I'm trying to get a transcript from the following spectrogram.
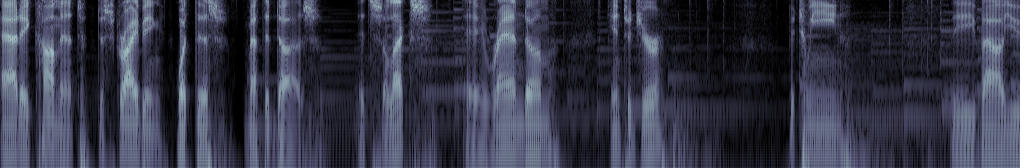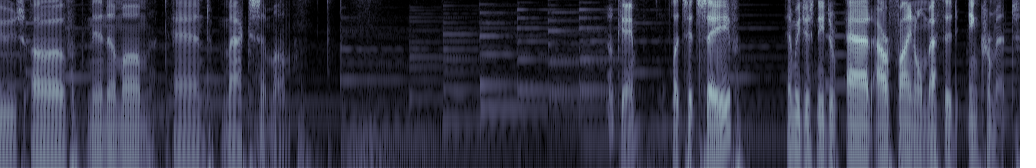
add a comment describing what this method does. It selects a random integer between the values of minimum and maximum. Okay, let's hit save, and we just need to add our final method increment.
